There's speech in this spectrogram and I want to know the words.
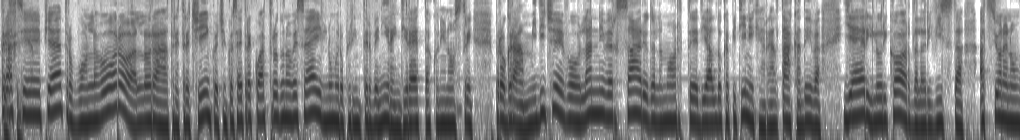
Grazie Pietro, buon lavoro. Allora 335 5634 296 il numero per intervenire in diretta con i nostri programmi. Dicevo l'anniversario della morte di Aldo Capitini che in realtà cadeva ieri, lo ricorda la rivista Azione Non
